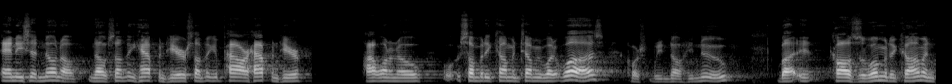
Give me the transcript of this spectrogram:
And he said, No, no, no, something happened here. Something of power happened here. I want to know, somebody come and tell me what it was. Of course, we know he knew, but it caused the woman to come and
